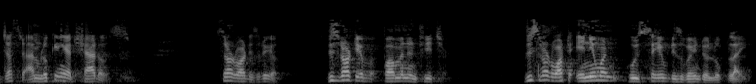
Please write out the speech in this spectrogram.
Just, I'm looking at shadows. It's not what is real. This is not your permanent feature. This is not what anyone who's saved is going to look like.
